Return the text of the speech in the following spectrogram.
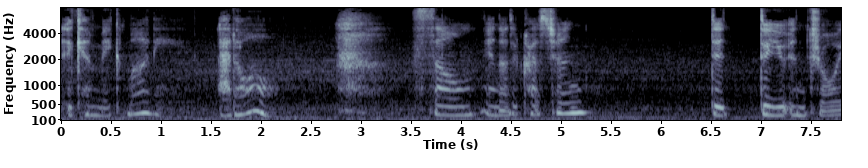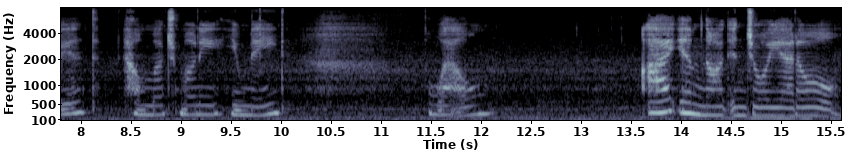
it can make money at all. So, another question Did do you enjoy it? How much money you made? Well, I am not enjoying at all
